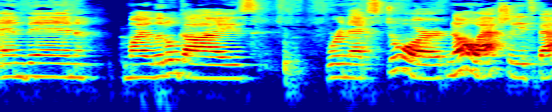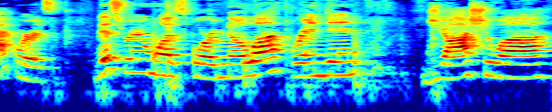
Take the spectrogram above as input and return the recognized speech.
and then my little guys were next door. No, actually, it's backwards. This room was for Noah, Brendon, Joshua.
